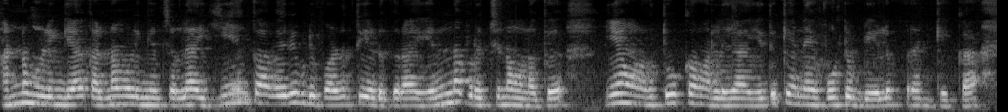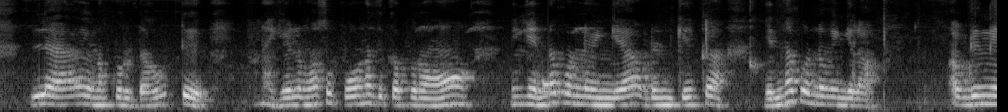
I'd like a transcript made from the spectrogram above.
கண்ணை முழிங்க கண்ணை முழிங்கன்னு சொல்ல ஏன் காவேரி இப்படி படுத்து எடுக்கிறா? என்ன பிரச்சனை உனக்கு? ஏன் உனக்கு தூக்கம் வரலையா? எதுக்கு என்னை போட்டு இப்படி எழுப்புறேன்னு கேட்க? இல்லை எனக்கு ஒரு டவுட்டு நான் ஏழு மாதம் போனதுக்கப்புறம் நீங்கள் என்ன பண்ணுவீங்க? அப்படின்னு கேட்க. என்ன பண்ணுவீங்களா? அப்படின்னு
